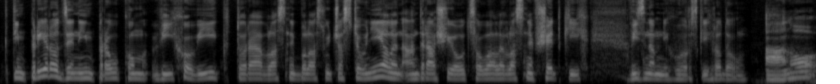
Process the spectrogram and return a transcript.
k tým prirodzeným prvkom výchovy, ktorá vlastne bola súčasťou nie len Andrášiovcov, ale vlastne všetkých významných uhorských rodov. Áno, e,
